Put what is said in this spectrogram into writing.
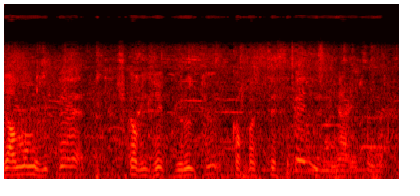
Canlı müzikte çıkabilecek gürültü kapasitesi belli nihayetinde.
